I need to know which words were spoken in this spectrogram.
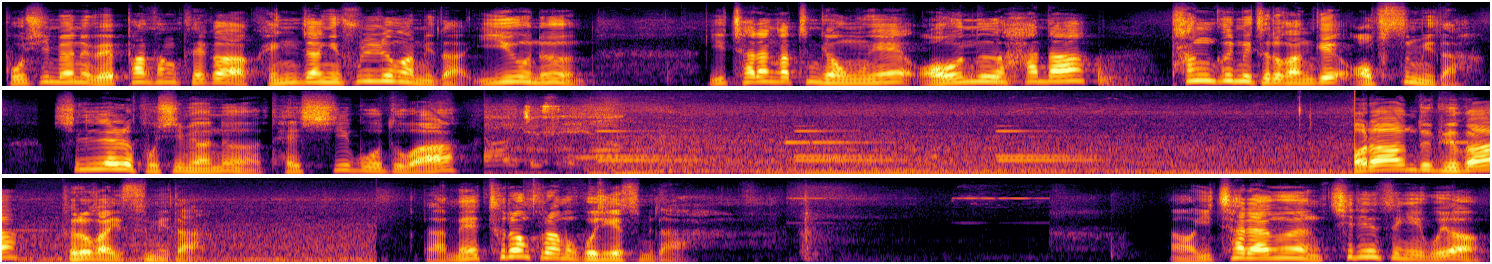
보시면 외판 상태가 굉장히 훌륭합니다. 이유는 이 차량 같은 경우에 어느 하나 탕금이 들어간 게 없습니다. 실내를 보시면은 대시보드와 어라운드 뷰가 들어가 있습니다. 그 다음에 트렁크를 한번 보시겠습니다. 어, 이 차량은 7인승이고요.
